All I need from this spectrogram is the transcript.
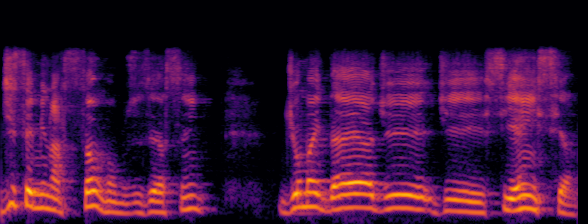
disseminação, vamos dizer assim, de uma ideia de, de ciência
